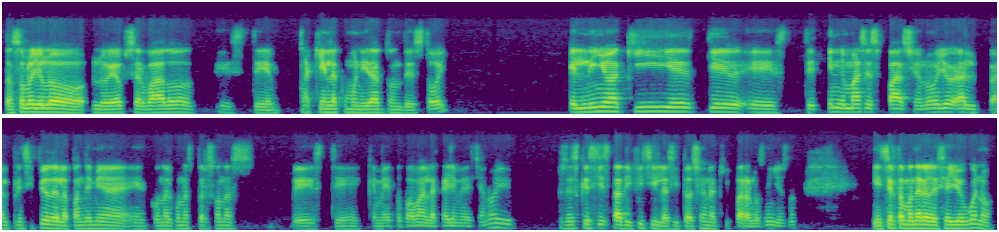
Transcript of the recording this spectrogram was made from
Tan solo yo lo, lo he observado este, aquí en la comunidad donde estoy. El niño aquí este, tiene más espacio, ¿no? Yo al, principio de la pandemia eh, con algunas personas este, que me topaban en la calle me decían, oye, pues es que sí está difícil la situación aquí para los niños, ¿no? Y en cierta manera decía yo, bueno,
